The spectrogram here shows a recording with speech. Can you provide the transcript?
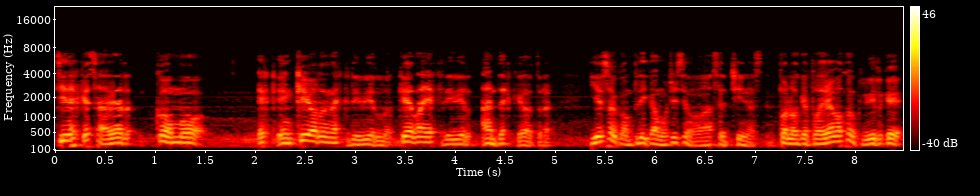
tienes que saber cómo, en qué orden escribirlo, qué raya escribir antes que otra. Y eso complica muchísimo más el chino. Por lo que podríamos concluir que,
